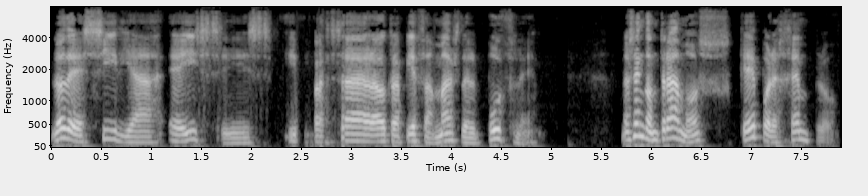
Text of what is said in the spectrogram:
lo de Siria e ISIS y pasar a otra pieza más del puzzle, nos encontramos que, por ejemplo,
